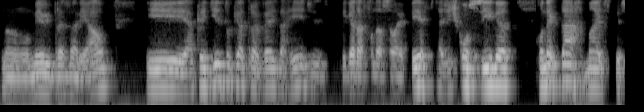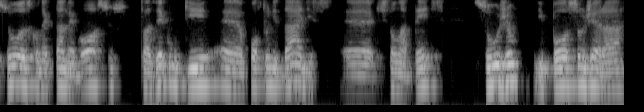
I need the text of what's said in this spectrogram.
no, no meio empresarial. E acredito que através da rede ligada à Fundação AEP, a gente consiga conectar mais pessoas, conectar negócios, fazer com que é, oportunidades é, que estão latentes surjam e possam gerar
